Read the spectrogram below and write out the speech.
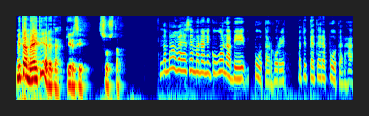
Mitä me ei tiedetä, Kirsi, susta? No mä oon vähän semmoinen niin kuin wannabe puutarhuri. Mä tykkään tehdä puutarhaa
